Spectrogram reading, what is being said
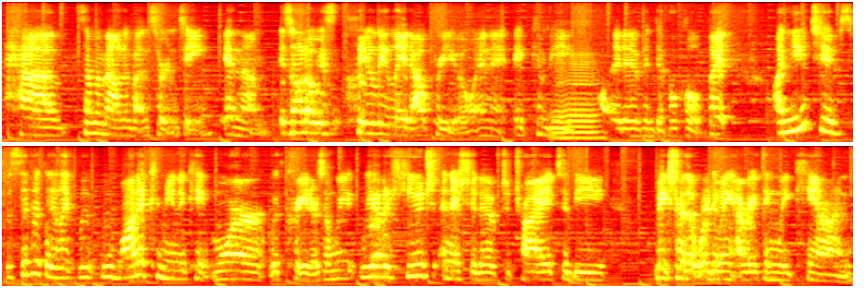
have some amount of uncertainty in them. It's not always clearly laid out for you, and it, it can be mm-hmm. competitive and difficult. But on YouTube specifically, like we, we want to communicate more with creators, and we, we have a huge initiative to try to be make sure that we're doing everything we can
